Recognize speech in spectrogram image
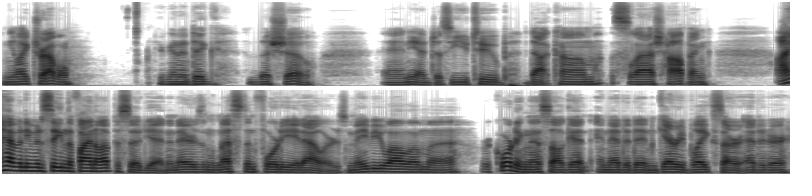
and you like travel, you're gonna dig the show. And yeah, just youtube.com slash hopping. I haven't even seen the final episode yet, and it airs in less than 48 hours. Maybe while I'm uh, recording this, I'll get an edit in. Gary Blake's our editor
